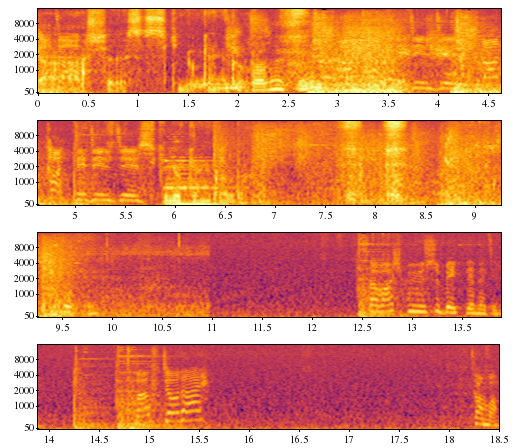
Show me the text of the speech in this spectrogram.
Ya şerefsiz skill yokken yakaladı. Yukarıdan hepsi. Skill yokken yakaladı. Savaş büyüsü beklemedi. Tamam.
